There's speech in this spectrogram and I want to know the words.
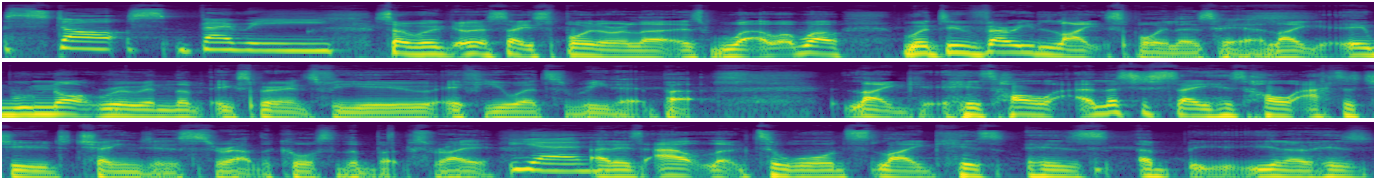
starts very So we're going to say spoiler alert as well. Well, we'll do very light spoilers here. Like it will not ruin the experience for you if you were to read it, but like his whole let's just say his whole attitude changes throughout the course of the books right Yeah. and his outlook towards like his his uh, you know his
